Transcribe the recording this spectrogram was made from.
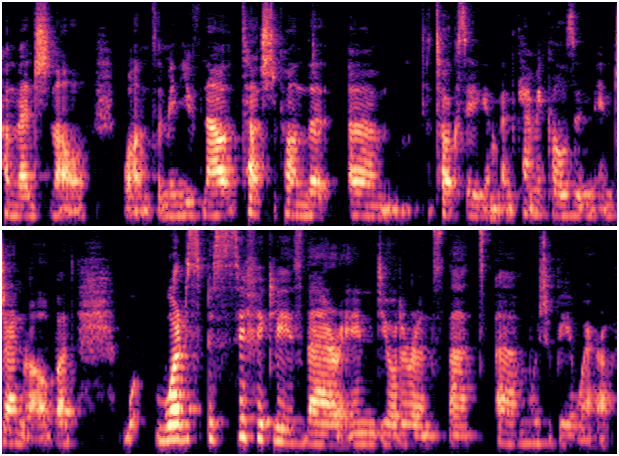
conventional ones? I mean, you've now touched upon the um, toxic and, and, chemicals in, in general, but what specifically is there in deodorants that um, we should be aware of?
